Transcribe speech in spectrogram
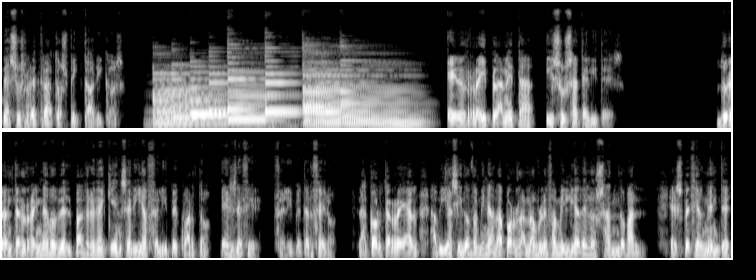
de sus retratos pictóricos. El Rey Planeta y sus satélites. Durante el reinado del padre de quien sería Felipe IV, es decir, Felipe III, La corte real había sido dominada por la noble familia de los Sandoval, especialmente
